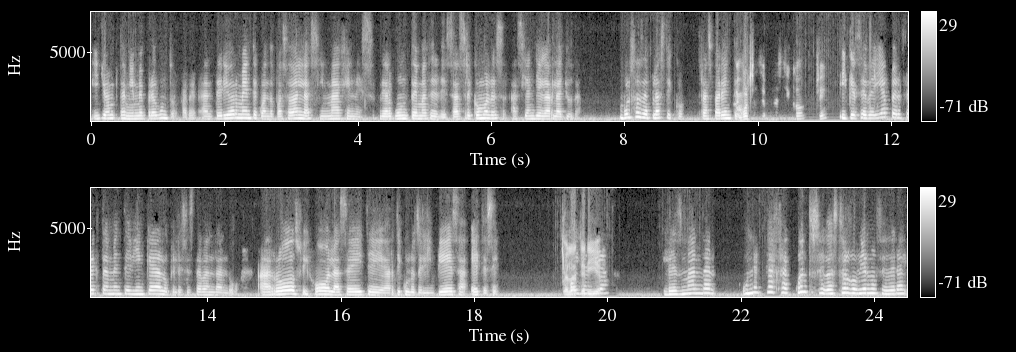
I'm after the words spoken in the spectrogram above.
y yo también me pregunto, a ver, anteriormente cuando pasaban las imágenes de algún tema de desastre, ¿cómo les hacían llegar la ayuda? Bolsas de plástico, transparentes. Bolsas de plástico, sí. Y que se veía perfectamente bien qué era lo que les estaban dando. Arroz, frijol, aceite, artículos de limpieza, etc les mandan una caja. ¿Cuánto se gastó el gobierno federal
